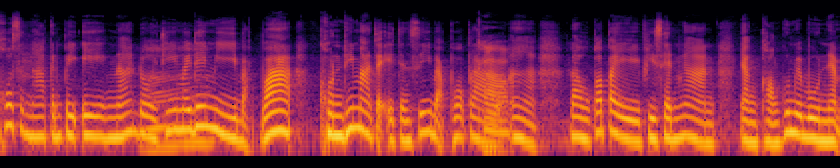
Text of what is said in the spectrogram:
โฆษณากันไปเองนะ โดยที่ไม่ได้มีแบบว่าคนที่มาจากเอเจนซี่แบบพวกเราครับอ่าเราก็ไป present งานอย่างของคุณไพบูลย์เนี่ย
